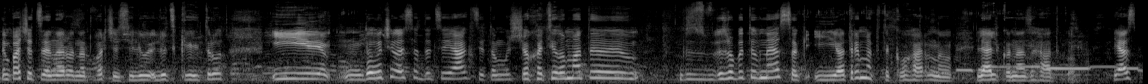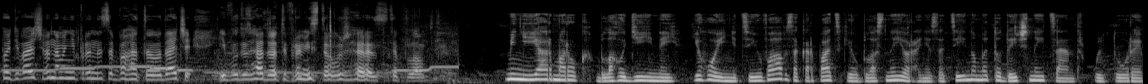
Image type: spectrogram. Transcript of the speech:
Тим паче це народна творчість, людський труд. І долучилася до цієї акції, тому що хотіла мати зробити внесок і отримати таку гарну ляльку на згадку. Я сподіваюся, що вона мені принесе багато удачі і буду згадувати про місто Ужгород з теплом. Міні-ярмарок благодійний. Його ініціював Закарпатський обласний організаційно-методичний центр культури.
